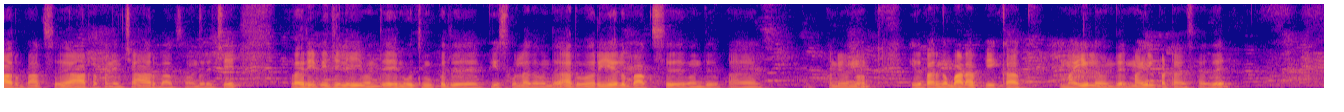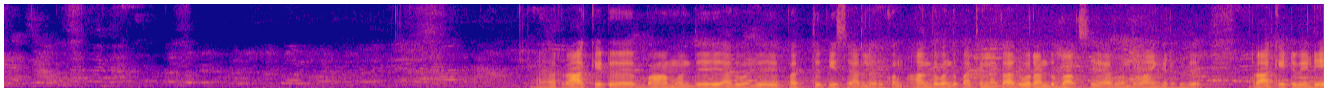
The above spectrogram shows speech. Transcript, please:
ஆறு பாக்ஸ் ஆர்டர் பண்ணிச்சு ஆறு பாக்ஸ் வந்துருச்சு. வரி பிஜிலி வந்து நூற்றி முப்பது பீஸ் உள்ளது வந்து அது ஒரு ஏழு பாக்ஸு வந்து பண்ணியிருந்தோம் இது பாருங்கள் படா பீகாக் மயில் வந்து மயில் பட்டாசு அது. ராக்கெட்டு பாம் வந்து அது வந்து பத்து பீஸ் அதில் இருக்கும். அது வந்து பார்த்திங்கனாக்கா அது ஒரு ரெண்டு பாக்ஸு அது வந்து வாங்கியிருக்குது. ராக்கெட்டு வெடி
